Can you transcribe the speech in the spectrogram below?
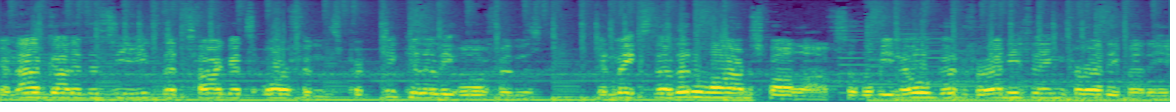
and I've got a disease that targets orphans, particularly orphans. It makes their little arms fall off, so they'll be no good for anything for anybody,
